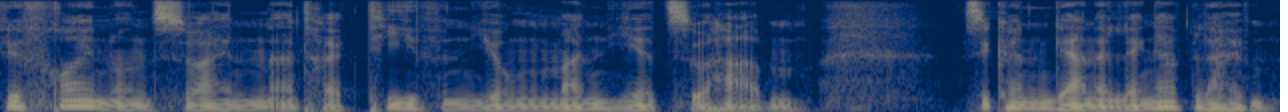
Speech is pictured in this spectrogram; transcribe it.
Wir freuen uns, so einen attraktiven jungen Mann hier zu haben. Sie können gerne länger bleiben.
